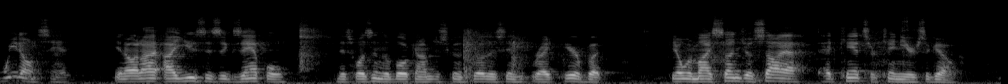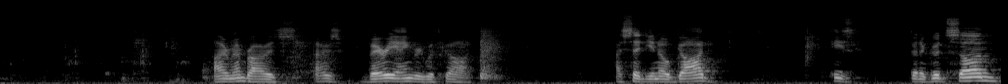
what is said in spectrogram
We don't see it. You know, and I, I use this example. This was in the book, and I'm just going to throw this in right here. But, you know, when my son Josiah had cancer 10 years ago, I remember I was I was very angry with God. I said, you know, God, he's been a good son.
